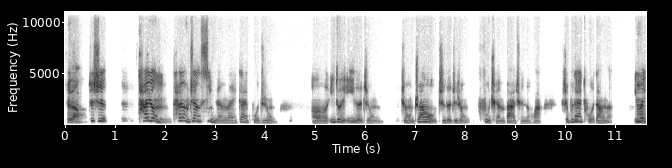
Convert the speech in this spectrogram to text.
是的，就是他用他用这样性缘来概括这种呃一对一的这种。这种专偶制的这种父权霸权的话是不太妥当的，因为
